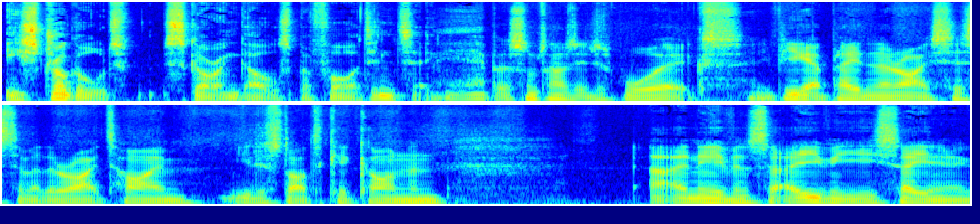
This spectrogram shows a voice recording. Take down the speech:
he struggled scoring goals before, didn't he? Yeah, but sometimes it just works. If you get played in the right system at the right time, you just start to kick on. And uh, and even so, even you say you know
